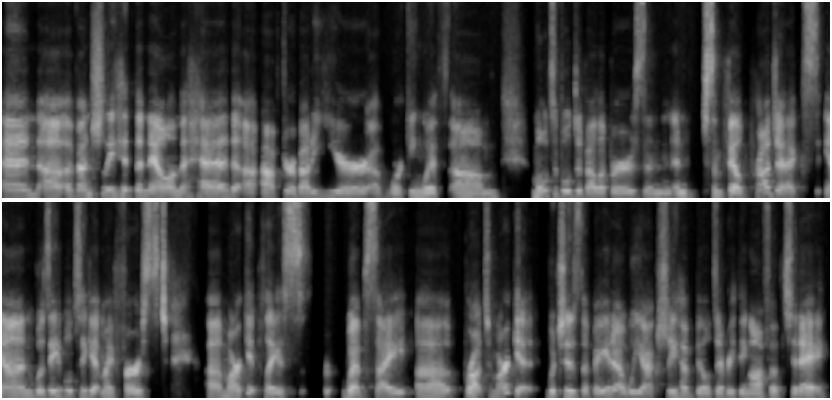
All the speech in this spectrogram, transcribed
And uh, eventually hit the nail on the head uh, after about a year of working with um, multiple developers and, and some failed projects and was able to get my first uh, marketplace website uh, brought to market, which is the beta we actually have built everything off of today.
